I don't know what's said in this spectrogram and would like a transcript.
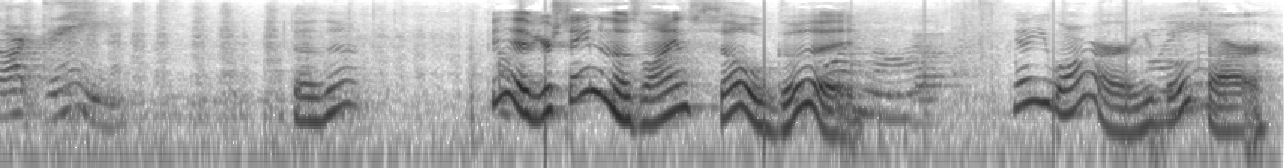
dark green. Does it? Viv, you're staying in those lines so good. Yeah, you are. You both are.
